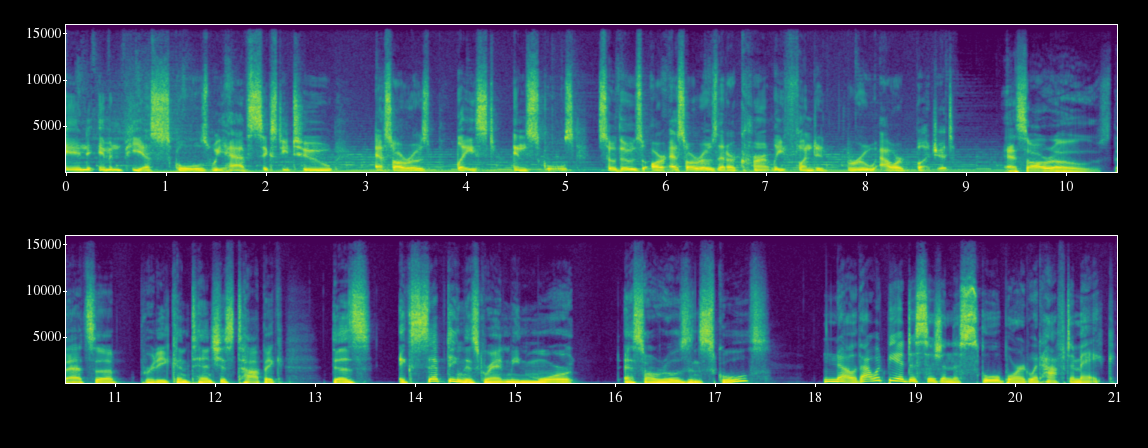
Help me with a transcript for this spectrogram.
in MNPS schools, we have 62 SROs placed in schools. So those are SROs that are currently funded through our budget. SROs, that's a pretty contentious topic. Does accepting this grant mean more SROs in schools? No, that would be a decision the school board would have to make.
